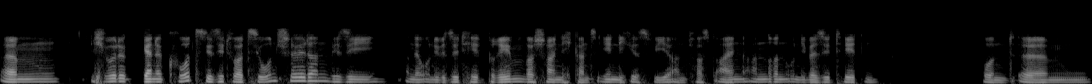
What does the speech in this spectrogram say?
Ähm, ich würde gerne kurz die Situation schildern, wie sie an der Universität Bremen wahrscheinlich ganz ähnlich ist wie an fast allen anderen Universitäten. Und ähm,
